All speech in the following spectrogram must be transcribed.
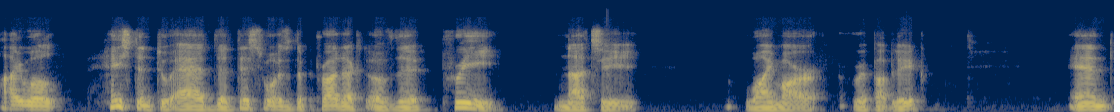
I will hasten to add that this was the product of the pre-Nazi Weimar Republic, and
